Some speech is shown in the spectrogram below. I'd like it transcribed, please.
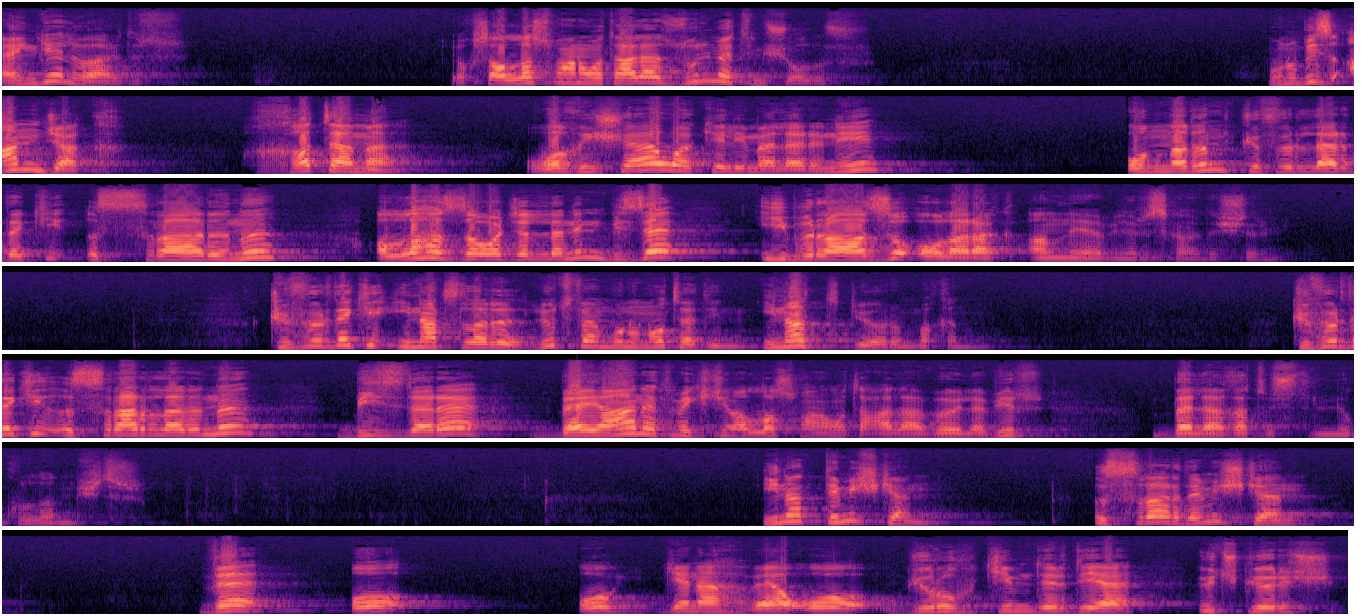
engel vardır. Yoksa Allah subhanahu ve teala zulmetmiş olur. Bunu biz ancak hateme ve gışâve kelimelerini onların küfürlerdeki ısrarını Allah Azza ve Celle'nin bize ibrazı olarak anlayabiliriz kardeşlerim. Küfürdeki inatları, lütfen bunu not edin. İnat diyorum bakın. Küfürdeki ısrarlarını bizlere beyan etmek için Allah subhanahu ve teala böyle bir belagat üstünlüğü kullanmıştır. İnat demişken, ısrar demişken ve o o genah veya o güruh kimdir diye üç görüş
